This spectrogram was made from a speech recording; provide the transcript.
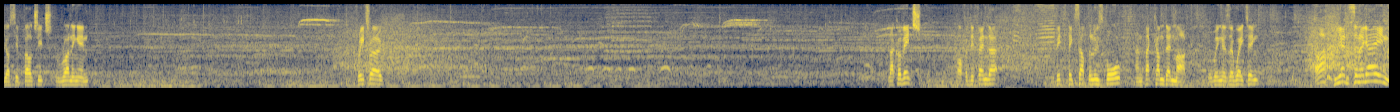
Josip Valcic running in. Free throw. Lackovic off a defender. Hvidt picks up the loose ball and back come Denmark. The wingers are waiting. Ah, Jensen again.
